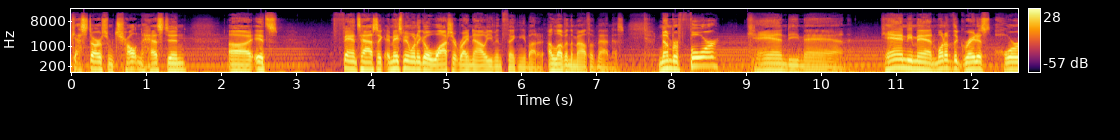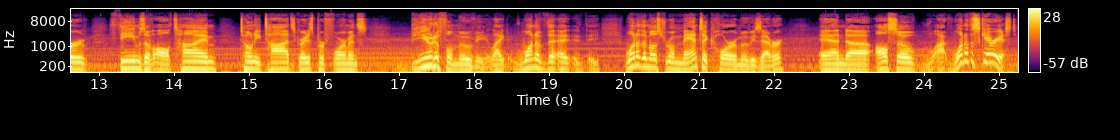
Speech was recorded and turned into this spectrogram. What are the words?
guest stars from Charlton Heston. Uh, it's fantastic. It makes me want to go watch it right now, even thinking about it. I love In the Mouth of Madness. Number four, Candyman. Candyman, one of the greatest horror themes of all time. Tony Todd's greatest performance. Beautiful movie, like one of the uh, one of the most romantic horror movies ever, and uh, also one of the scariest.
